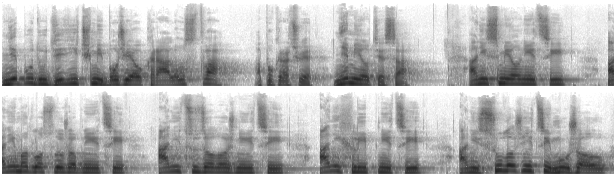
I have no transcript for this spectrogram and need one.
nebudú dedičmi Božieho kráľovstva? A pokračuje, nemielte sa. Ani smilníci, ani modloslužobníci, ani cudzoložníci, ani chlípnici, ani súložníci mužov,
